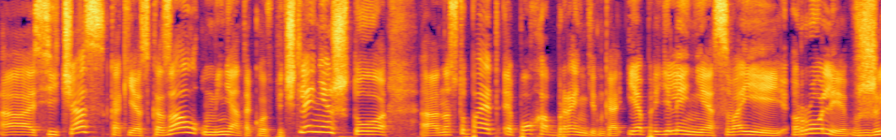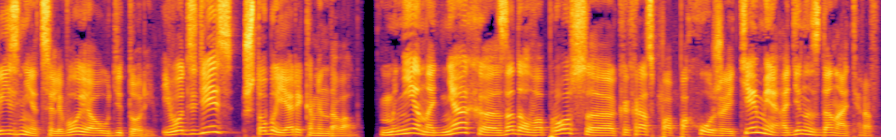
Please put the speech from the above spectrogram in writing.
А сейчас, как я сказал, у меня такое впечатление, что а, наступает эпоха брендинга и определения своей роли в жизни целевой аудитории. И вот здесь, что бы я рекомендовал? Мне на днях э, задал вопрос э, как раз по похожей теме один из донатеров.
